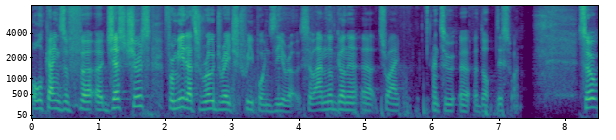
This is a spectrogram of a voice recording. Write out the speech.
all kinds of uh, uh, gestures, for me that's road rage 3.0. So I'm not going to uh, try and to uh, adopt this one. So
